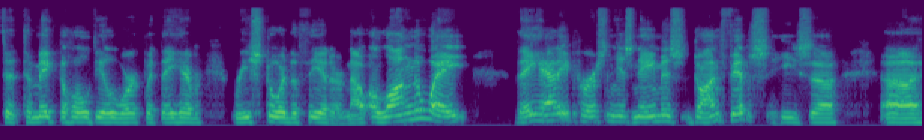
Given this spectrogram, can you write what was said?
to, to make the whole deal work, but they have restored the theater. Now, along the way, they had a person, his name is Don Phipps. He's uh, uh,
